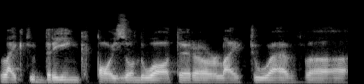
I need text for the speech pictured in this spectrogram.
like to drink poisoned water or like to have uh,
